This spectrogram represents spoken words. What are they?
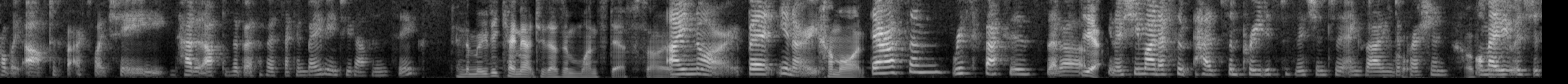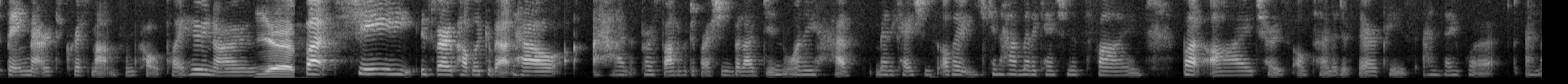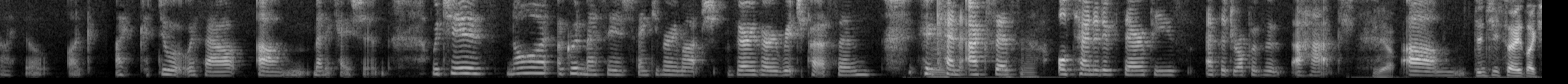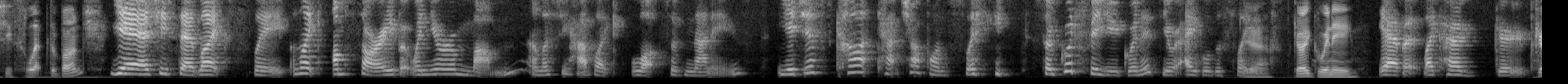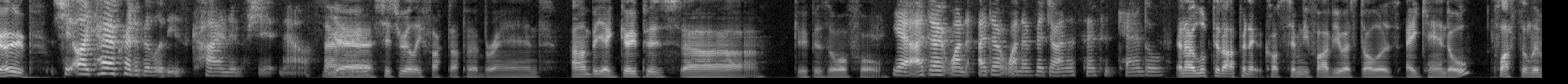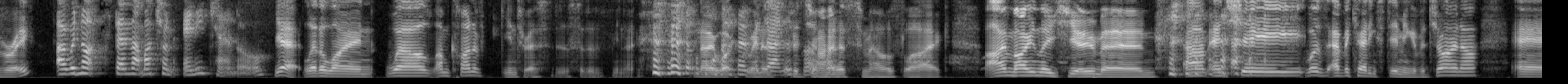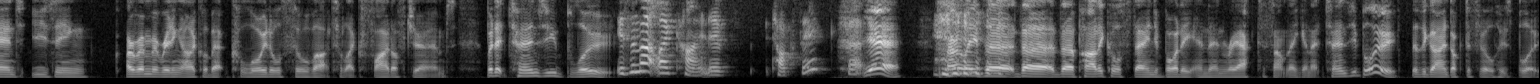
probably after the fact. Like she had it after the birth of her second baby in 2006. And the movie came out in 2001, Steph, so I know, but you know, come on. there are some risk factors that are, Yeah. you know, she might have some had some predisposition to anxiety and depression, of or maybe it was just being married to Chris Martin from Coldplay. Who knows? Yeah, But she is very public about how I had postpartum depression, but I didn't want to have medications. Although you can have medication, it's fine. But I chose alternative therapies and they worked, and I feel like I could do it without um, medication, which is not a good message. Thank you very much. Very, very rich person who Mm. can access Mhm. alternative therapies at the drop of a, a hat. yeah. Um, Didn't she say like she slept a bunch? yeah, she said like sleep. I'm like, I'm sorry, but when you're a mum, unless you have like lots of nannies, you just can't catch up on sleep. So good for you, Gwyneth. You were able to sleep. Yeah. Go Gwynny. Yeah, but like her goop, Goop. she like her credibility is kind of shit now. So Yeah, she's really fucked up her brand. Um, but yeah, Goop is uh, Goop is awful. yeah, I don't want I don't want a vagina scented candle. And I looked it up, and it cost seventy five US dollars a candle plus delivery. I would not spend that much on any candle. Yeah, let alone, well, I'm kind of interested to sort of, you know, know what, her Gwyneth's vagina vagina, smells smells, like. I'm only human. Um, and she was advocating steaming a vagina and using. I remember reading an article about colloidal silver to like fight off germs, but it turns you blue. Isn't that like kind of toxic? That- Yeah. Apparently, the, the, the particles stay in your body and then react to something, and that turns you blue. There's a guy in Dr. Phil who's blue.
